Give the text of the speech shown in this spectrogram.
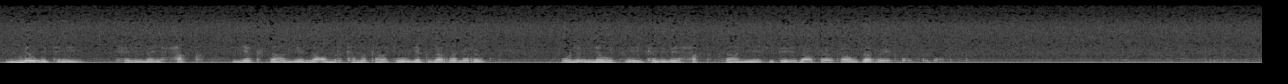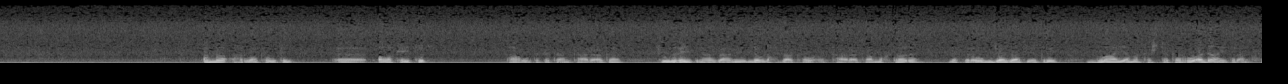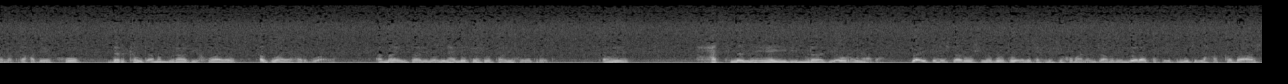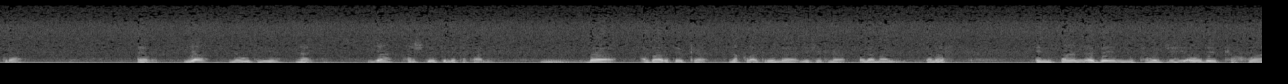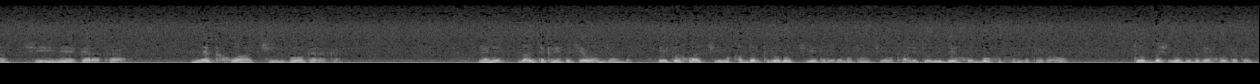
نوتني كلمة حق يكثانية لعمر كما كاتو يكذر للرزق ومن نوتني كلمة حق ثانية في إضافة أو ذر يكبر إضافة أما هروا كوتن أو كيتر طاغوتك كأم كاراكا شون غيب نازاني لو لحظة كاراكا مختارة؟ لەسەر ئەو مجازاتی ئەکرێ دوای ئەمە کەشتەکە ڕوئەدای تر ئەم قسە مەترەح بێ خۆ دەرکەوت ئەمە مرادی خوایە و ئەبواە هەر بواە ئەما ئینسانی مؤمن هەر لە پێشەوە کاری خۆ دەبرێت ئەوێ حتما غیری مرادی ئەو ڕوونادا جایکە هێشتا ڕۆشنە بۆ تۆ ئێمە تەکلیفی خۆمان ئەنجامدەین لێرا تەکلیف موتنی حەقە بە ئاشکرا. ئێڵێ یا نەوتنیە نای یا هەر شتێکتر لە تەکالی بە عبارەتێک کە نەقل ئەکرێت لە یەکێک لە ئۆلامای سەلف ئینسان ئەبێ متوەجهی ئەوە بێت کە خوا چی لێگەرەکە نەکخوا چی بۆ گەرەکە؟ یعنی زان تەکلیف چێوە ئەنجام بە؟ ئیترخوا چی مقدر کردوە بۆ چیەکەەکە بۆ تۆ چیەوە کاری تۆنی بێخۆت بۆ خۆت خەریەکەی بە ئەوە. تۆ بەشی وەزیبەکەی خۆتەکەی.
